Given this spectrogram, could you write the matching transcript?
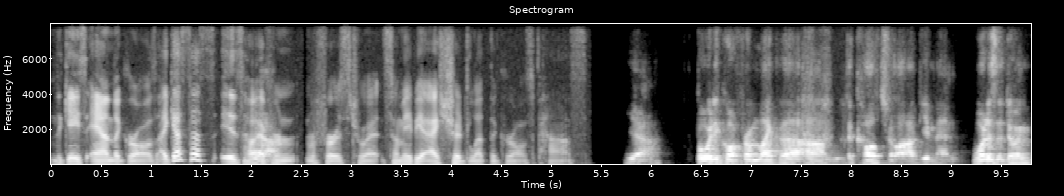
the gays and the girls. I guess that's is how Yeah. everyone refers to it. So maybe I should let the girls pass. Yeah. But what do you call it? from like the um the cultural argument? What is it doing?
